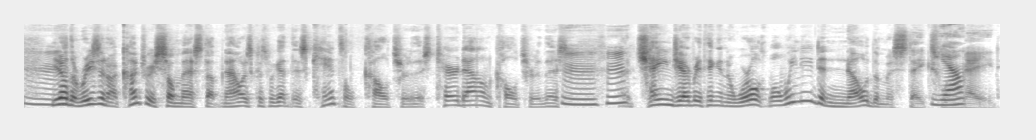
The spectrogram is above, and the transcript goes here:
Mm-hmm. You know, the reason our country's so messed up now is because we got this cancel culture, this tear down culture, this mm-hmm. uh, change everything in the world. Well, we need to know the mistakes yep. we made.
